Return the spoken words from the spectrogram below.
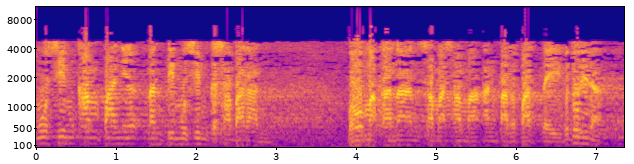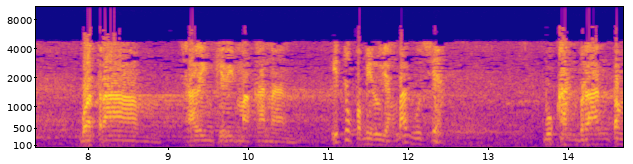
musim kampanye nanti musim kesabaran. Bawa makanan sama-sama antar partai, betul tidak? Botram, saling kirim makanan. Itu pemilu yang bagus ya. Bukan berantem,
